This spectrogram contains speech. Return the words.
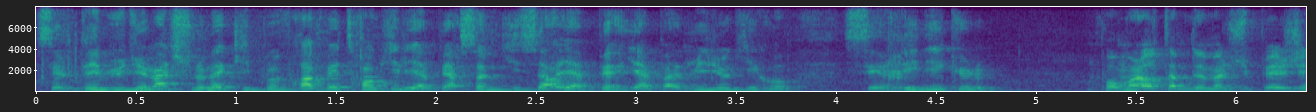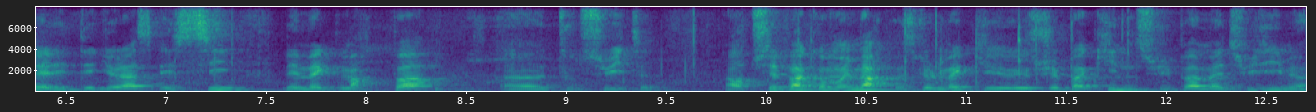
C'est le début du match, le mec il peut frapper tranquille, il y a personne qui sort, il y a, a pas de milieu qui court. C'est ridicule. Pour moi, l'entame de match du PSG, elle est dégueulasse. Et si les mecs marquent pas euh, tout de suite, alors tu sais pas comment ils marquent parce que le mec, euh, je sais pas qui ne suit pas Matuidi, mais euh,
